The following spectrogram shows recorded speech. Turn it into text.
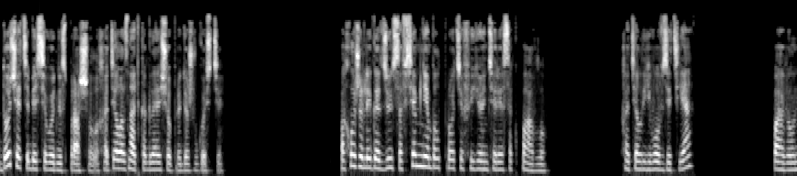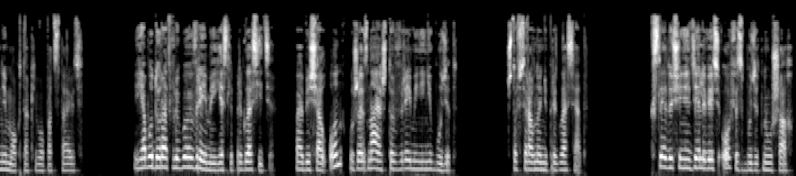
Дочь о тебе сегодня спрашивала, хотела знать, когда еще придешь в гости. Похоже, Лига совсем не был против ее интереса к Павлу. Хотел его взять я? Павел не мог так его подставить. «Я буду рад в любое время, если пригласите», — пообещал он, уже зная, что времени не будет, что все равно не пригласят. К следующей неделе весь офис будет на ушах.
